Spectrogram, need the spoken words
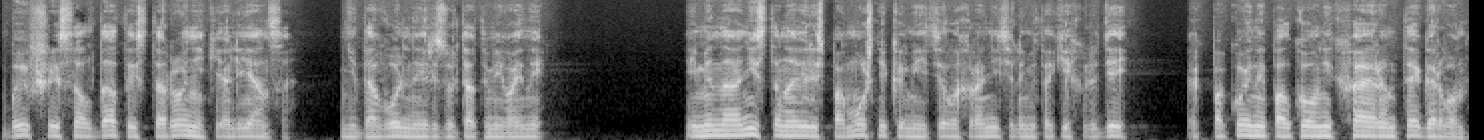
Бывшие солдаты и сторонники Альянса, недовольные результатами войны. Именно они становились помощниками и телохранителями таких людей, как покойный полковник Хайрам Тегарвон.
